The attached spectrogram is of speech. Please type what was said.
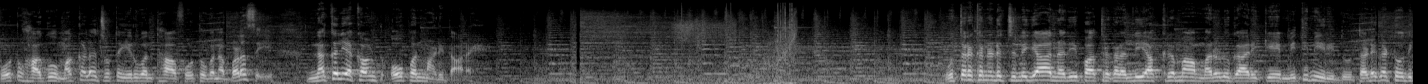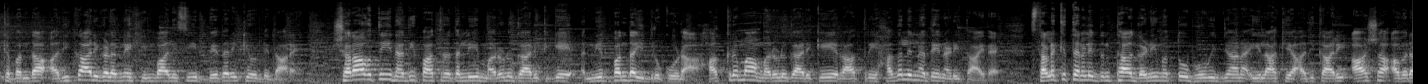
ಫೋಟೋ ಹಾಗೂ ಮಕ್ಕಳ ಜೊತೆ ಇರುವಂತಹ ಫೋಟೋವನ್ನು ಬಳಸಿ ನಕಲಿ ಅಕೌಂಟ್ ಓಪನ್ ಮಾಡಿದ್ದಾರೆ. ಉತ್ತರ ಕನ್ನಡ ಜಿಲ್ಲೆಯ ನದಿ ಪಾತ್ರಗಳಲ್ಲಿ ಅಕ್ರಮ ಮರಳುಗಾರಿಕೆ ಮಿತಿ ಮೀರಿದ್ದು ತಡೆಗಟ್ಟೋದಕ್ಕೆ ಬಂದ ಅಧಿಕಾರಿಗಳನ್ನೇ ಹಿಂಬಾಲಿಸಿ ಬೆದರಿಕೆಯೊಡ್ಡಿದ್ದಾರೆ. ಶರಾವತಿ ನದಿ ಪಾತ್ರದಲ್ಲಿ ಮರಳುಗಾರಿಕೆಗೆ ನಿರ್ಬಂಧ ಇದ್ರೂ ಕೂಡ ಅಕ್ರಮ ಮರಳುಗಾರಿಕೆ ರಾತ್ರಿ ಹಗಲಿನದೇ ನಡೀತಾ ಇದೆ. ಸ್ಥಳಕ್ಕೆ ತೆರಳಿದಂಥ ಗಣಿ ಮತ್ತು ಭೂವಿಜ್ಞಾನ ಇಲಾಖೆಯ ಅಧಿಕಾರಿ ಆಶಾ ಅವರ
